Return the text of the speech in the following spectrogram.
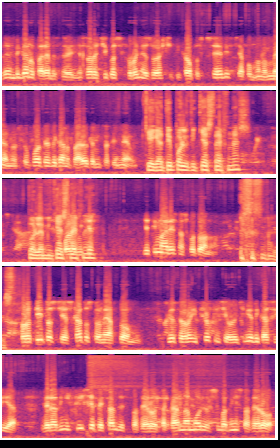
δεν, δεν κάνω παρέα με την Τώρα έχει 20 χρόνια ζω αρχιτικά όπως ξέρεις και απομονωμένος. Οπότε δεν κάνω παρέα ούτε με τους Αθηναίους. Και γιατί πολιτικές τέχνες, πολεμικές, πολεμικές τέχνες; Γιατί μου αρέσει να σκοτώνω. Πρωτήτως και σκάτω στον εαυτό μου. Διότι θεωρώ η πιο φυσιολογική διαδικασία. Δηλαδή η φύση επεξάνεται στη σταθερότητα. Κανένα μόριο στο σύμπαν είναι σταθερό.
